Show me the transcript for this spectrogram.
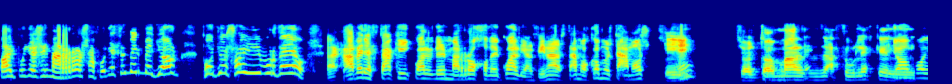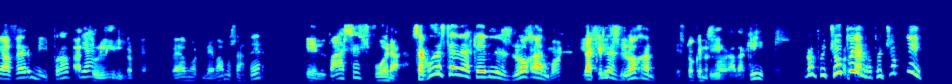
ay, pues yo soy más rosa, pues yo soy vermellón, pues yo soy burdeo. A, a ver, está aquí cuál es más rojo de cuál y al final estamos como estamos. Sí, ¿eh? son todos Pues más usted- azules que el. Yo voy a hacer mi propia. propia- Le vamos, a hacer el bases fuera. ¿Se acuerda usted de aquel eslogan? Sí, De aquel sí, sí. eslogan. Esto que nos Sí. salga de aquí. Rompe chupe, rompe chupe.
